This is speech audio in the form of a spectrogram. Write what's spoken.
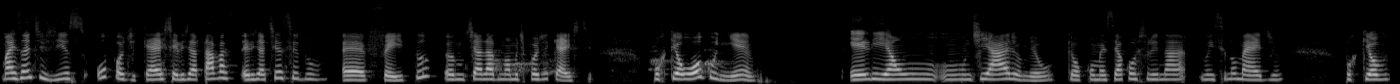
Mas antes disso, o podcast ele já, tava, ele já tinha sido é, feito, eu não tinha dado o nome de podcast, porque o Ogunhê, ele é um, um diário meu que eu comecei a construir na, no ensino médio. Porque eu,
